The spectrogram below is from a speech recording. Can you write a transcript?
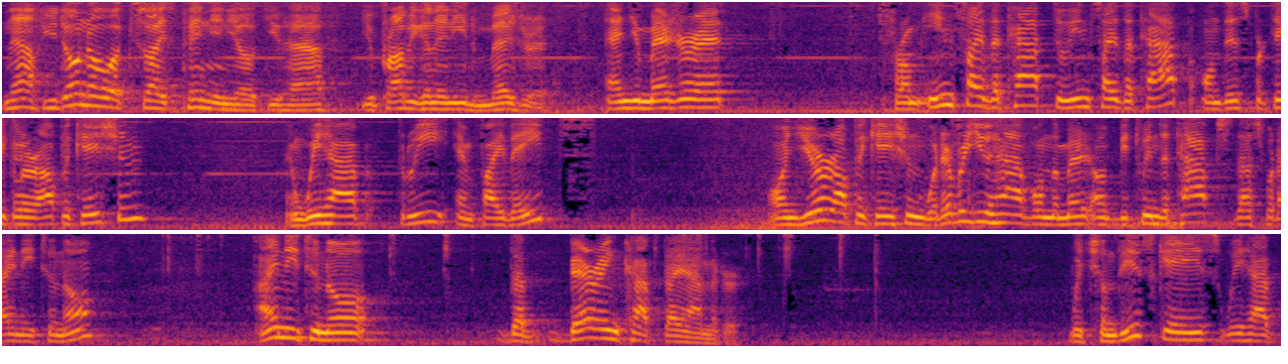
Now, if you don't know what size pinion yoke you have, you're probably going to need to measure it. And you measure it from inside the tap to inside the tap on this particular application. And we have three and five eighths. On your application, whatever you have on the me- uh, between the taps, that's what I need to know. I need to know the bearing cap diameter, which in this case we have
